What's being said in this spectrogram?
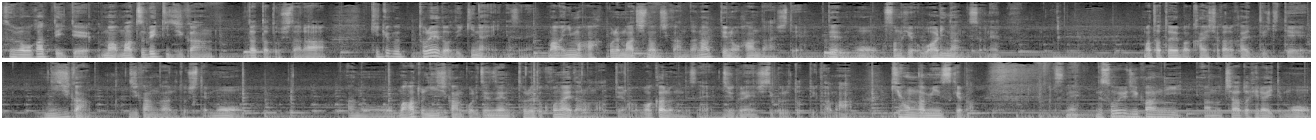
それが分かっていて、まあ、待つべき時間だったとしたら結局トレードはできないんですね。まあ今あこれ待ちの時間だなっていうのを判断してでもうその日は終わりなんですよね、まあ、例えば会社から帰ってきて2時間時間があるとしてもあの、まあ、あと2時間これ全然トレード来ないだろうなっていうのは分かるんですね。熟練してくるとっていうかまあ基本が身につけば。ですね。でそういう時間にあのチャート開いても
